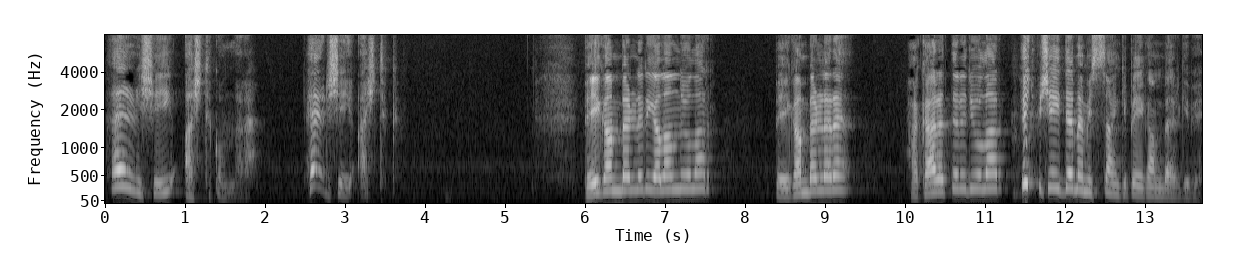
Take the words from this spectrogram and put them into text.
Her şeyi açtık onlara. Her şeyi açtık. Peygamberleri yalanlıyorlar. Peygamberlere hakaretler ediyorlar. Hiçbir şey dememiş sanki peygamber gibi.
